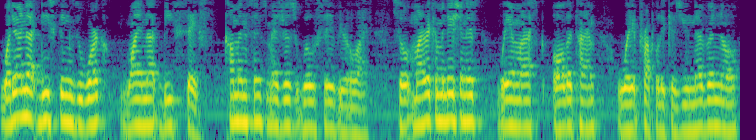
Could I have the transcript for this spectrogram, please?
Whether or not these things work, why not be safe? Common sense measures will save your life. So my recommendation is wear a mask all the time, wear it properly because you never know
